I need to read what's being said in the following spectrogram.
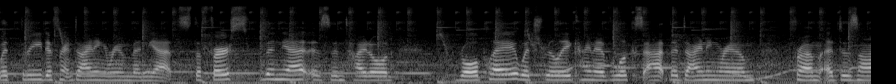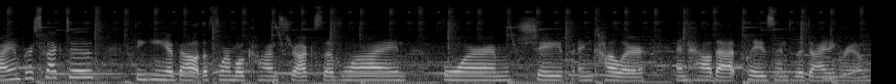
with three different dining room vignettes. The first vignette is entitled Role Play, which really kind of looks at the dining room from a design perspective, thinking about the formal constructs of line, form, shape, and color, and how that plays into the dining room.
